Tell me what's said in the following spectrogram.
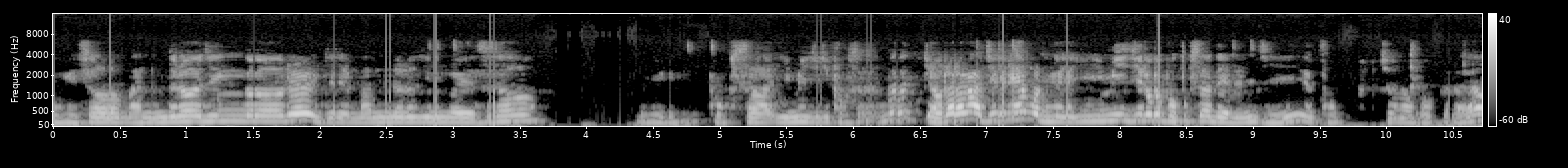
여기서 만들어진 거를 이제 만들어진 거에서 복사 이미지 복사 뭐 여러 가지를 해보는 거예요. 이미지로 복사되는지 붙여넣어 볼까요?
